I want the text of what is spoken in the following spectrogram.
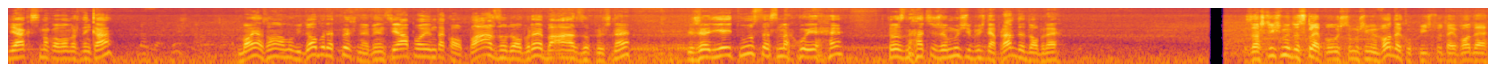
Jak smakowo Martynka? Moja żona mówi dobre, pyszne, więc ja powiem tak o, bardzo dobre, bardzo pyszne. Jeżeli jej tłuste smakuje, to znaczy, że musi być naprawdę dobre. Zaszliśmy do sklepu, jeszcze musimy wodę kupić, tutaj wodę,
